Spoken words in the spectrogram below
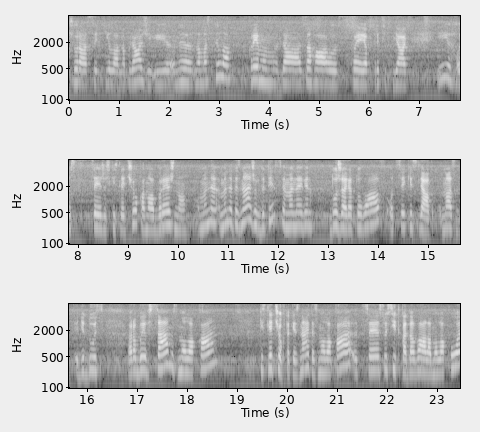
Вчора сиділа на пляжі і не намастила кремом для загару з феїв 35. І ось цей же кислячок, ну обережно. У мене, у мене, ти знаєш, в дитинстві мене він дуже рятував оцей кисляк. У нас дідусь робив сам з молока. Кислячок такий, знаєте, з молока. Це сусідка давала молоко.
